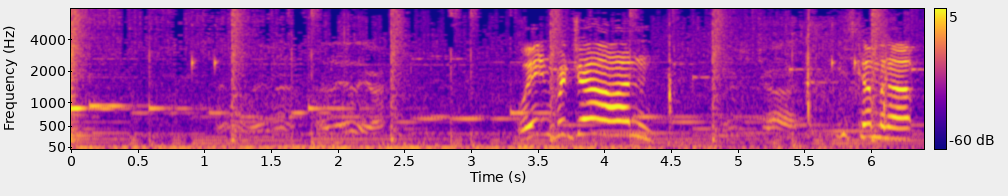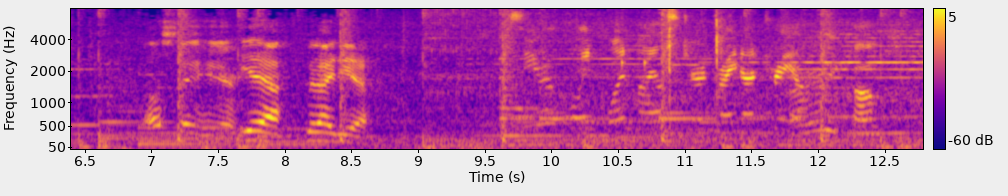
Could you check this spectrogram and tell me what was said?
Oh, oh, there they are. Waiting for John. There's John. He's coming up. I'll stay here. Yeah, good idea. Zero point one miles turn right on trail. Here he comes.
